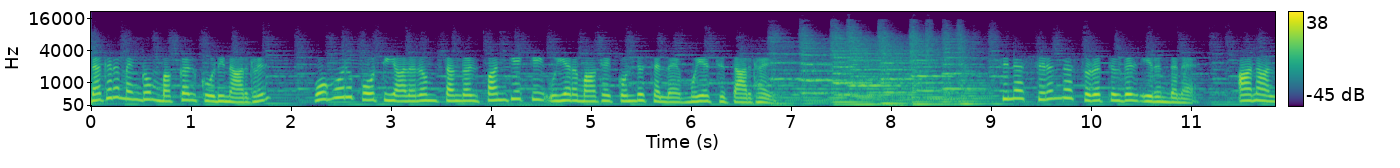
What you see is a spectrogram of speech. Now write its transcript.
நகரமெங்கும் மக்கள் கூடினார்கள் ஒவ்வொரு போட்டியாளரும் தங்கள் பங்கேக்கை உயரமாக கொண்டு செல்ல முயற்சித்தார்கள். சில சிறந்த சுரத்தல்கள் இருந்தன. ஆனால்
